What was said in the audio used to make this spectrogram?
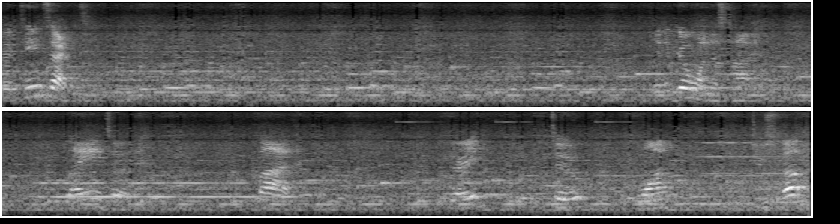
Fifteen seconds. Get a good one this time. Lay into it. Five, three, two, one. Up.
